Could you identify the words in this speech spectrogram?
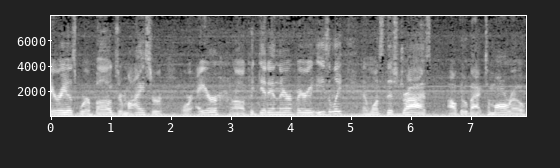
areas where bugs or mice or or air uh, could get in there very easily. And once this dries I'll go back tomorrow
